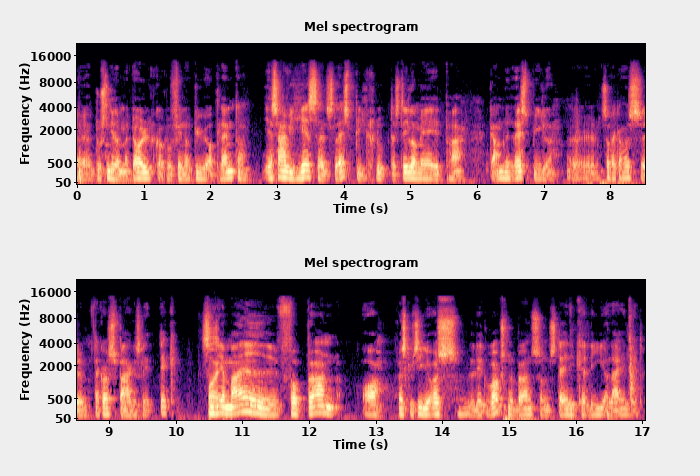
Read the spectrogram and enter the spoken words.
Øh, du snitter med dolk, og du finder dyr og planter. Ja, så har vi Hirsals lastbilklub, der stiller med et par gamle lastbiler, øh, så der kan, også, øh, der kan også sparkes lidt dæk. Så det er meget for børn og hvad skal vi sige, også lidt voksne børn, som stadig kan lide at lege lidt.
